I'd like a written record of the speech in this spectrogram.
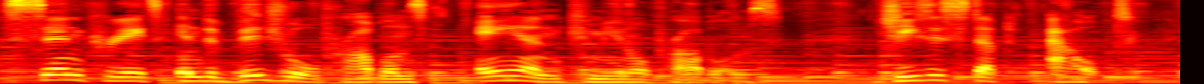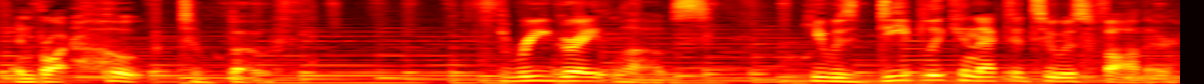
Sin creates individual problems and communal problems. Jesus stepped out and brought hope to both. Three great loves. He was deeply connected to his Father.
